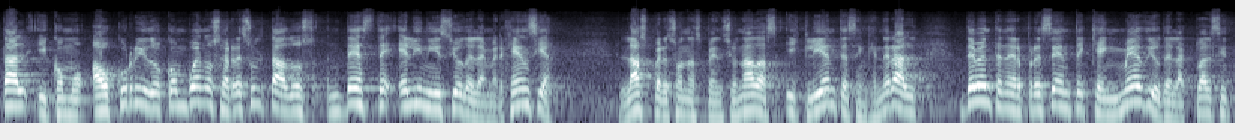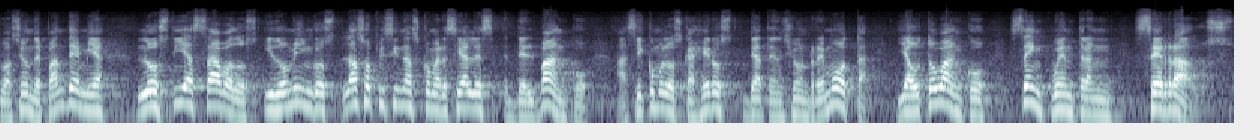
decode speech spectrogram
tal y como ha ocurrido con buenos resultados desde el inicio de la emergencia. Las personas pensionadas y clientes en general deben tener presente que en medio de la actual situación de pandemia, los días sábados y domingos las oficinas comerciales del banco, así como los cajeros de atención remota y autobanco, se encuentran cerrados.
